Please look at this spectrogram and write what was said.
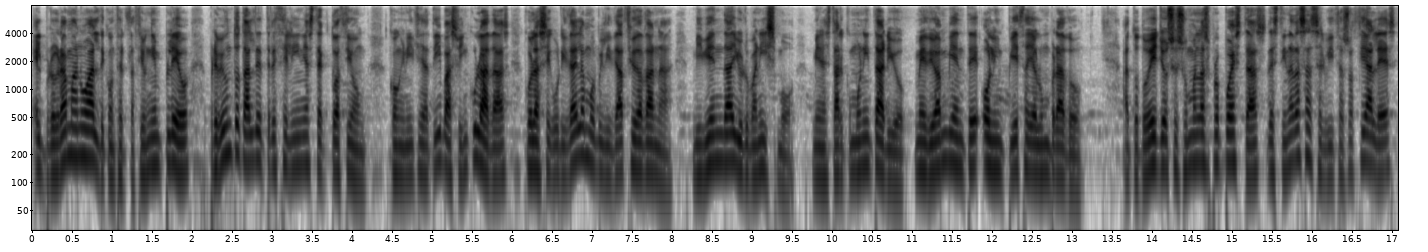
El Programa Anual de Concertación y Empleo prevé un total de 13 líneas de actuación, con iniciativas vinculadas con la seguridad y la movilidad ciudadana, vivienda y urbanismo, bienestar comunitario, medio ambiente o limpieza y alumbrado. A todo ello se suman las propuestas destinadas a servicios sociales,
